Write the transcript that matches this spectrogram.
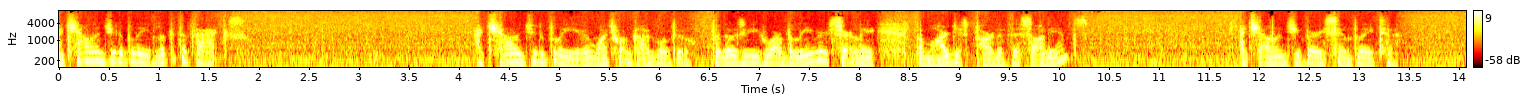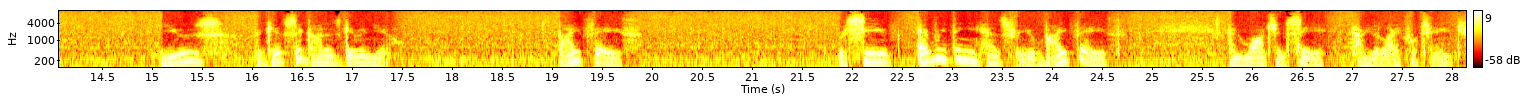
I challenge you to believe. Look at the facts. I challenge you to believe and watch what God will do. For those of you who are believers, certainly the largest part of this audience, I challenge you very simply to use the gifts that God has given you by faith receive everything he has for you by faith and watch and see how your life will change.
